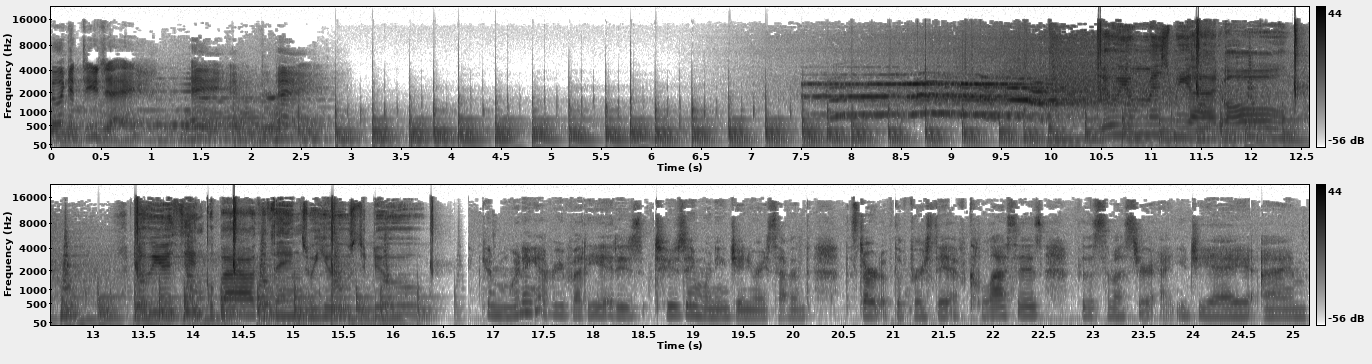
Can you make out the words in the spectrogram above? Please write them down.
feel like a DJ. Hey, hey. Do you miss me at all? Do you think about the things we used to do? Good morning, everybody. It is Tuesday morning, January 7th, the start of the first day of classes for the semester at UGA. I'm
